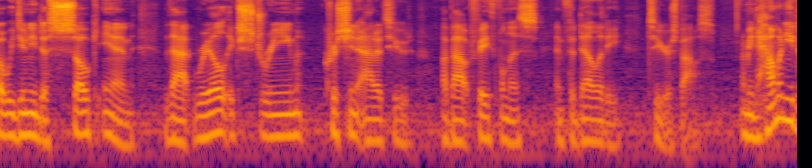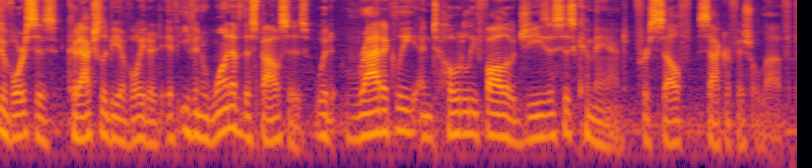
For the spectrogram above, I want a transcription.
but we do need to soak in that real extreme Christian attitude about faithfulness and fidelity to your spouse. I mean, how many divorces could actually be avoided if even one of the spouses would radically and totally follow Jesus' command for self sacrificial love?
